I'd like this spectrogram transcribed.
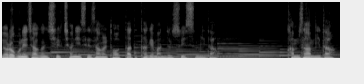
여러분의 작은 실천이 세상을 더 따뜻하게 만들 수 있습니다. 감사합니다.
